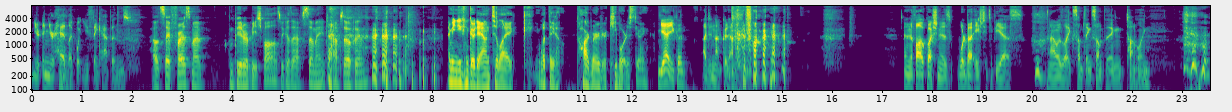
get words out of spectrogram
you're in your head, like what you think happens. I would say first my computer beach balls because I have so many tabs open. I mean, you can go down to like what the hardware of your keyboard is doing. Yeah, you could. I did not go down that far. and the follow up question is, what about HTTPS? and I was like, something, something, tunneling.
